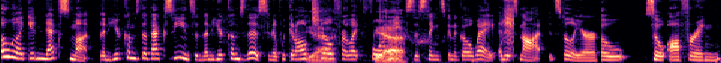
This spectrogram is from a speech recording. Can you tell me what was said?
oh, like in next month, then here comes the vaccines, and then here comes this. And if we can all Yeah. chill for like four Yeah. weeks, this thing's going to go away. And it's not, it's still here. So, so offering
